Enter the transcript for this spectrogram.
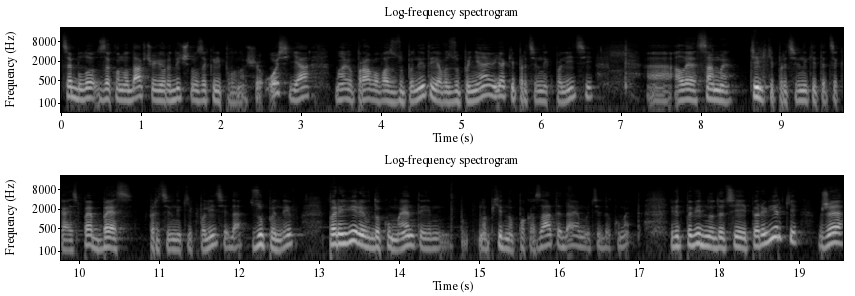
це- було законодавчо юридично закріплено. Що ось я маю право вас зупинити, я вас зупиняю, як і працівник поліції. Е, Але саме тільки працівники ТЦК СП без працівників поліції да, зупинив, перевірив документи, їм необхідно показати да, йому ці документи. І відповідно до цієї перевірки вже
